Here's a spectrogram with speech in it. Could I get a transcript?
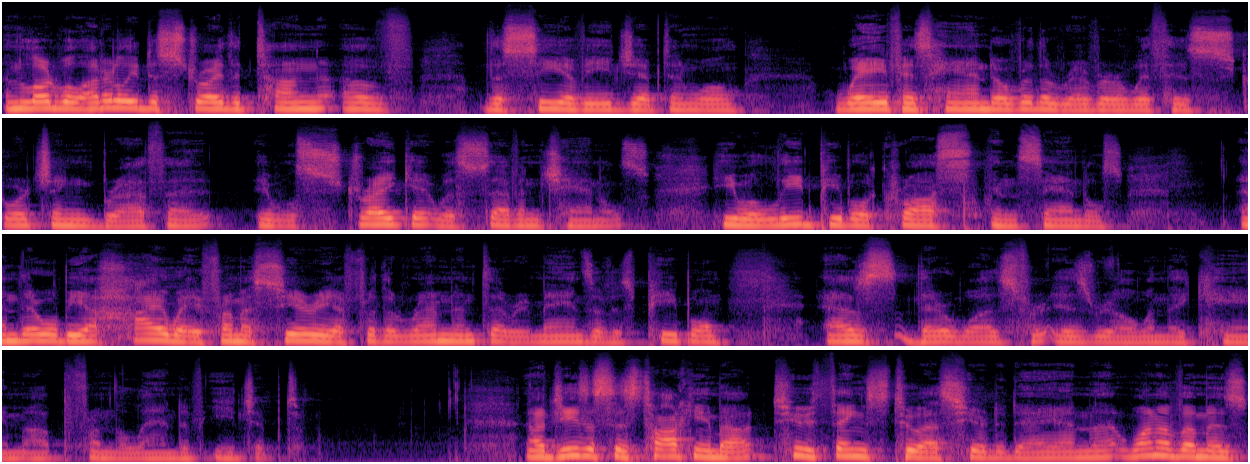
And the Lord will utterly destroy the tongue of the sea of Egypt, and will wave his hand over the river with his scorching breath. And it will strike it with seven channels. He will lead people across in sandals. And there will be a highway from Assyria for the remnant that remains of his people, as there was for Israel when they came up from the land of Egypt. Now, Jesus is talking about two things to us here today, and one of them is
